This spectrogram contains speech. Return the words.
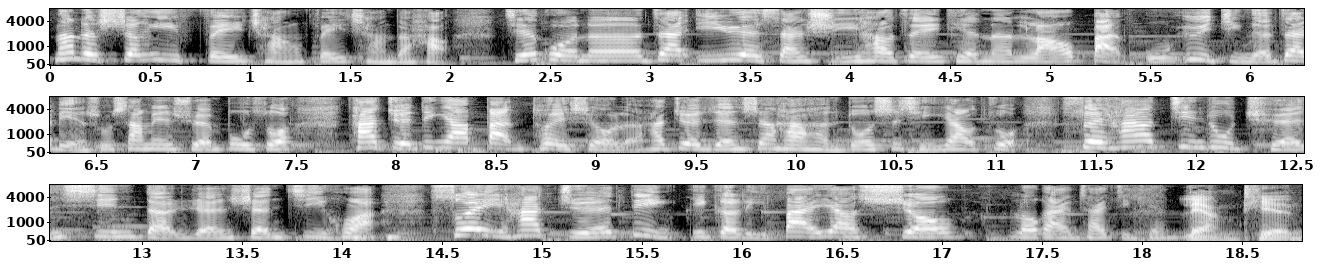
那的生意非常非常的好。结果呢，在一月三十一号这一天呢，老板无预警的在脸书上面宣布说，他决定要办退休了，他觉得人生还有很很。多事情要做，所以他要进入全新的人生计划，所以他决定一个礼拜要休。楼感，你猜几天？两天。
